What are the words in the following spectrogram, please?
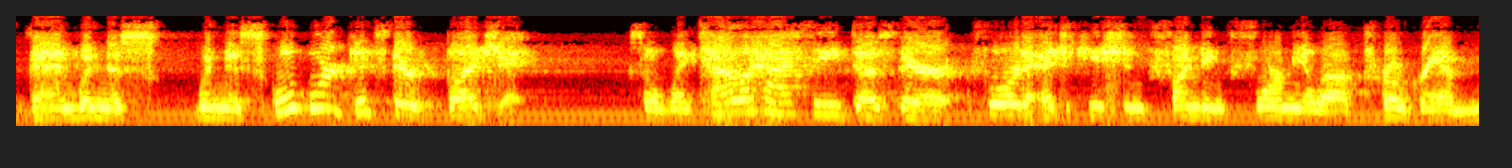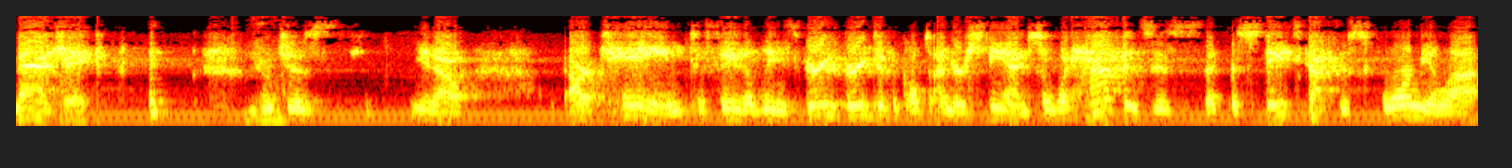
then when this when the school board gets their budget, so when Tallahassee does their Florida Education Funding Formula Program magic, Yeah. which is you know arcane to say the least, very very difficult to understand. So what happens is, is that the state's got this formula,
